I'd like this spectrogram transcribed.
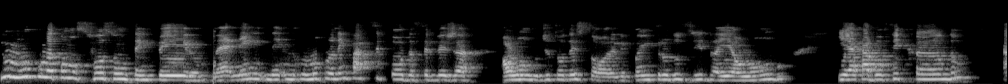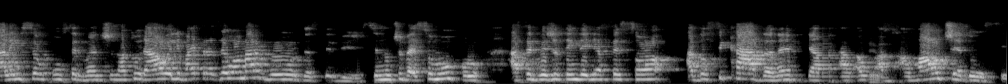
E o lúpulo é como se fosse um tempero, né? Nem, nem, o lúpulo nem participou da cerveja ao longo de toda a história, ele foi introduzido aí ao longo e acabou ficando. Além de ser um conservante natural, ele vai trazer o amargor da cerveja. Se não tivesse o lúpulo, a cerveja tenderia a ser só adocicada, né? Porque o malte é doce,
